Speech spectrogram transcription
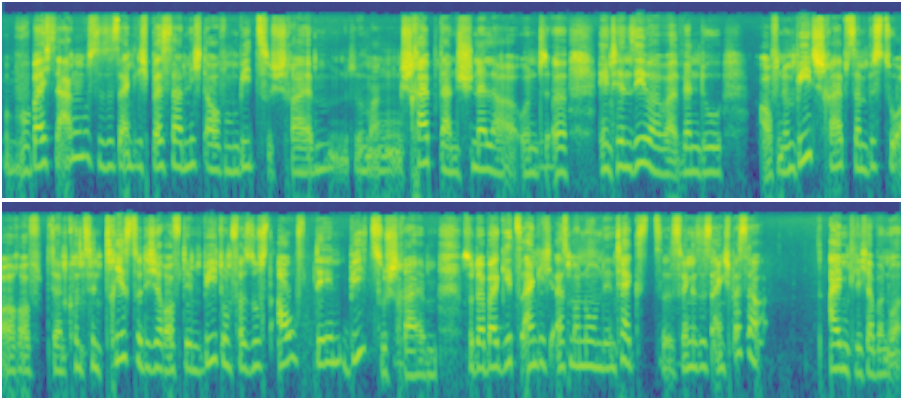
Wobei ich sagen muss, es ist eigentlich besser, nicht auf dem Beat zu schreiben. So, man schreibt dann schneller und äh, intensiver, weil wenn du auf einem Beat schreibst, dann bist du auch auf, dann konzentrierst du dich auch auf den Beat und versuchst auf den Beat zu schreiben. So dabei geht es eigentlich erstmal nur um den Text. Deswegen ist es eigentlich besser, eigentlich aber nur,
